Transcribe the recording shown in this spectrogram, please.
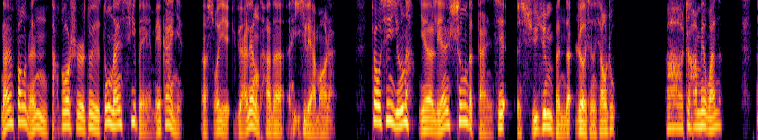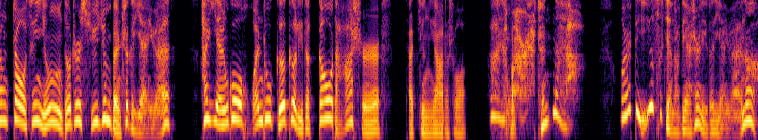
南方人大多是对东南西北没概念，呃，所以原谅他的一脸茫然。赵新颖呢也连声的感谢徐军本的热情相助。啊，这还没完呢。当赵新颖得知徐军本是个演员，还演过《还珠格格》里的高达时，他惊讶地说：“哎呀妈呀，真的呀！我是第一次见到电视里的演员呢，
